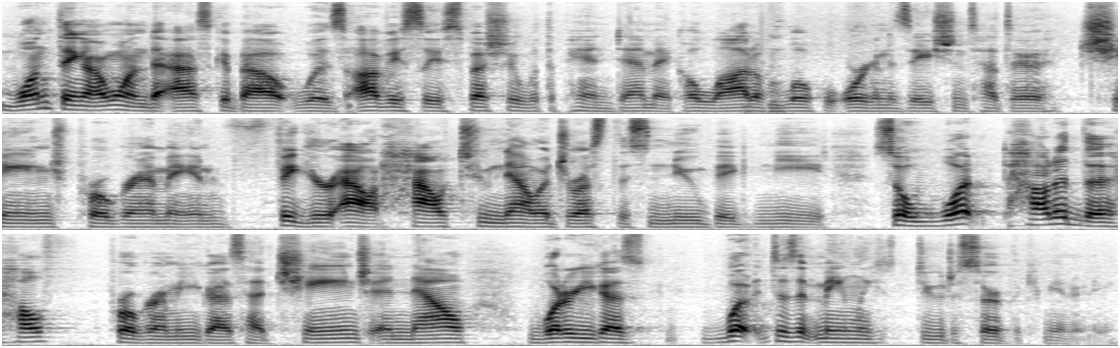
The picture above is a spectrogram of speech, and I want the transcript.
one thing I wanted to ask about was obviously, especially with the pandemic, a lot of mm-hmm. local organizations had to change programming and figure out how to now address this new big need. So, what? How did the health programming you guys had change, and now what are you guys? What does it mainly do to serve the community?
